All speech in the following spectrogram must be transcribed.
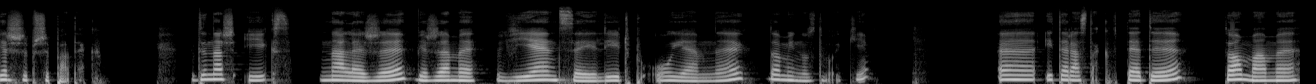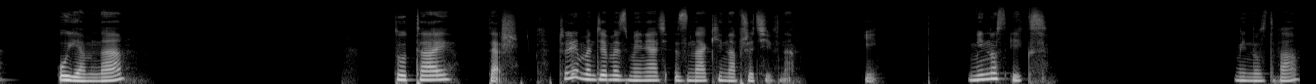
Pierwszy przypadek. Gdy nasz x należy, bierzemy więcej liczb ujemnych do minus dwójki. E, I teraz tak, wtedy to mamy ujemne. Tutaj też. Czyli będziemy zmieniać znaki na przeciwne. I minus x minus 2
